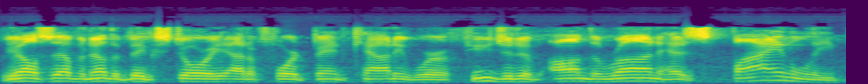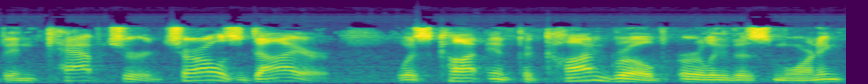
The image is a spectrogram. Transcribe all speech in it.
We also have another big story out of Fort Bend County where a fugitive on the run has finally been captured. Charles Dyer was caught in Pecan Grove early this morning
